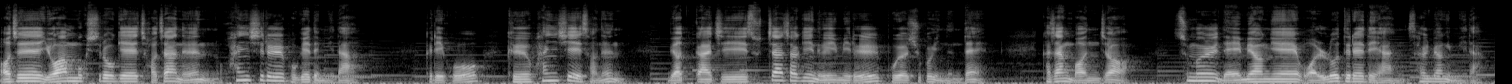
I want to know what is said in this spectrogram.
어제 요한묵시록의 저자는 환시를 보게 됩니다. 그리고 그 환시에서는 몇 가지 숫자적인 의미를 보여주고 있는데 가장 먼저 24명의 원로들에 대한 설명입니다.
